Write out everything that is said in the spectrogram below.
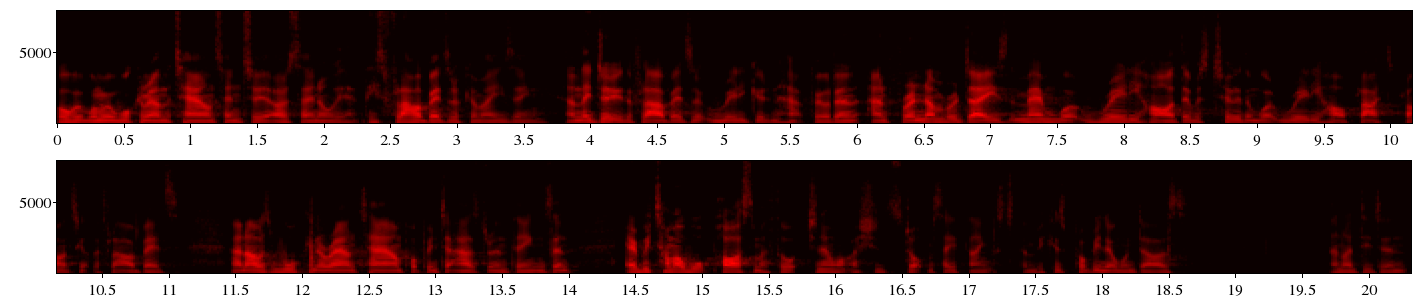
well, when we were walking around the town centre, I was saying, oh, yeah, these flower beds look amazing. And they do. The flower beds look really good in Hatfield. And, and for a number of days, the men worked really hard. There was two of them worked really hard planting up the flower beds. And I was walking around town, popping to Asda and things. And every time I walked past them, I thought, do you know what? I should stop and say thanks to them because probably no one does. And I didn't.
